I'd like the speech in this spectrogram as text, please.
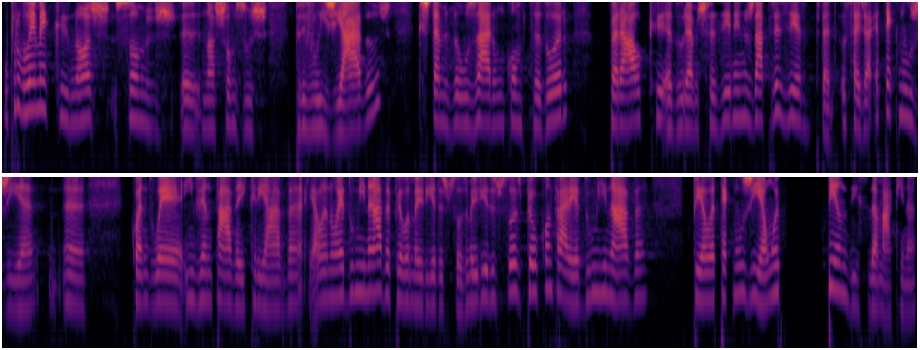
O problema é que nós somos, eh, nós somos os privilegiados que estamos a usar um computador para algo que adoramos fazer e nos dá prazer. Portanto, ou seja, a tecnologia, uh, quando é inventada e criada, ela não é dominada pela maioria das pessoas. A maioria das pessoas, pelo contrário, é dominada pela tecnologia, é um apêndice da máquina.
